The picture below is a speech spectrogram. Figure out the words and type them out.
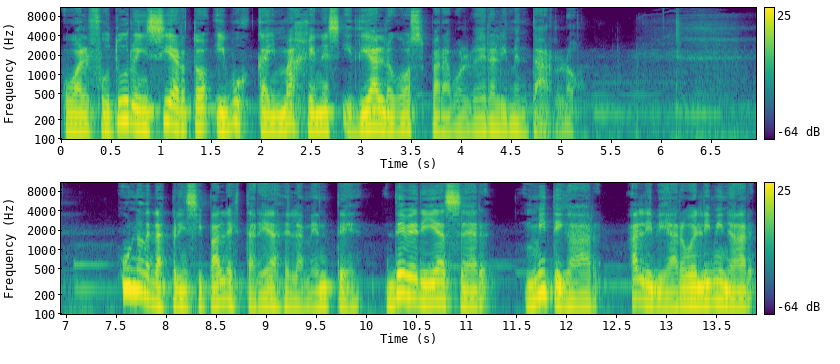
o al futuro incierto y busca imágenes y diálogos para volver a alimentarlo. Una de las principales tareas de la mente debería ser mitigar aliviar o eliminar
